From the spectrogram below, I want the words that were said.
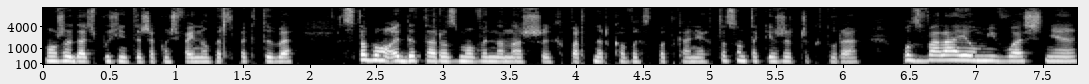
może dać później też jakąś fajną perspektywę. Z Tobą, Edyta, rozmowy na naszych partnerkowych spotkaniach. To są takie rzeczy, które pozwalają mi właśnie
